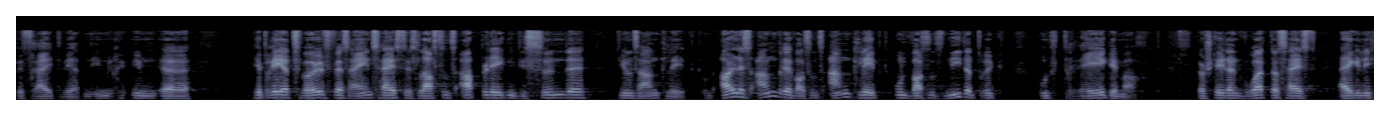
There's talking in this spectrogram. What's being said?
befreit werden. In, in äh, Hebräer 12, Vers 1 heißt es, lasst uns ablegen die Sünde, die uns anklebt. Und alles andere, was uns anklebt und was uns niederdrückt und träge macht. Da steht ein Wort, das heißt eigentlich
